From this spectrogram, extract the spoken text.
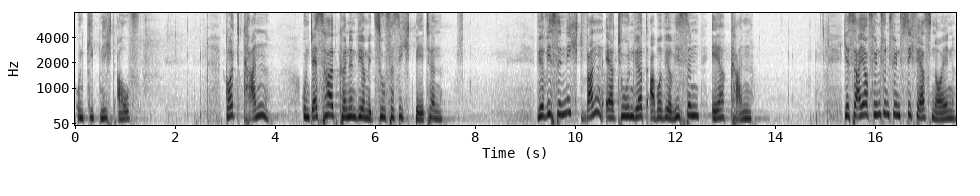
und gib nicht auf. Gott kann und deshalb können wir mit Zuversicht beten. Wir wissen nicht, wann er tun wird, aber wir wissen, er kann. Jesaja 55, Vers 9.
